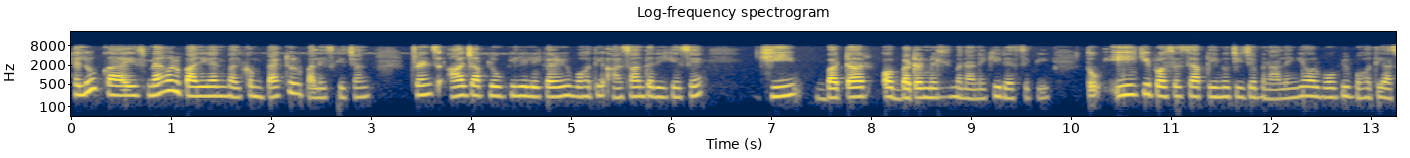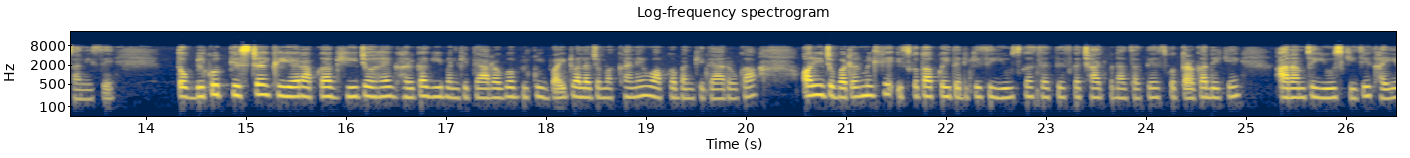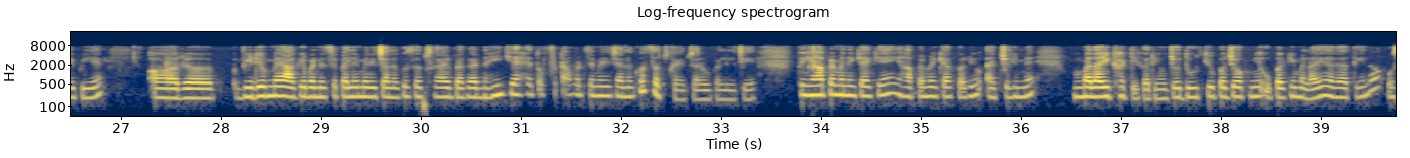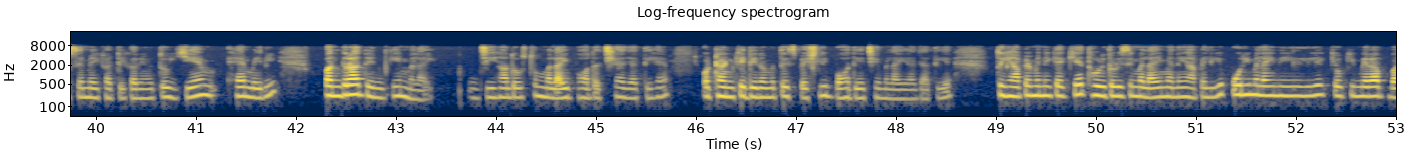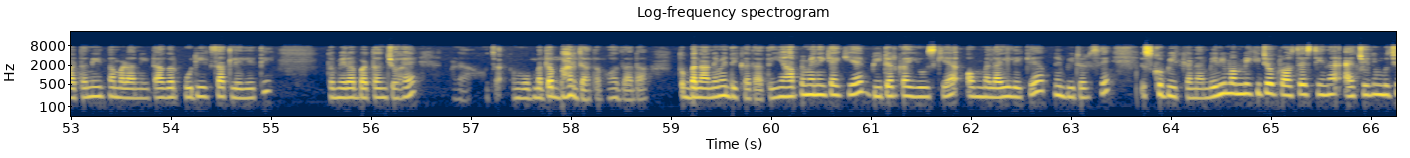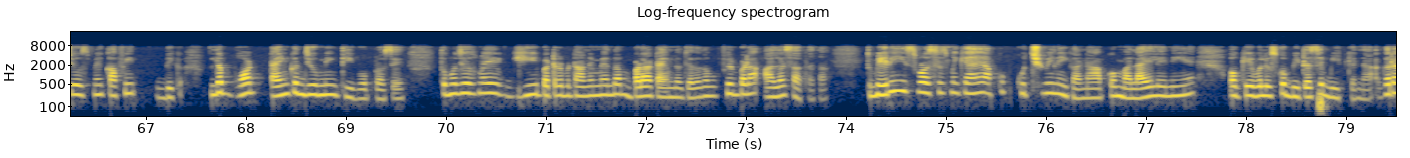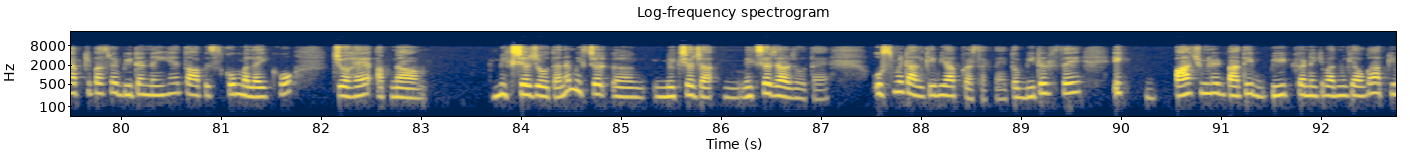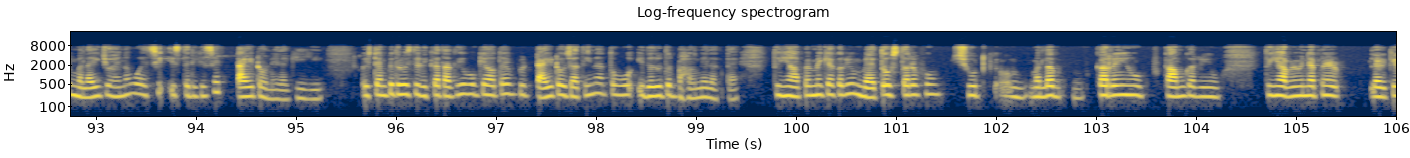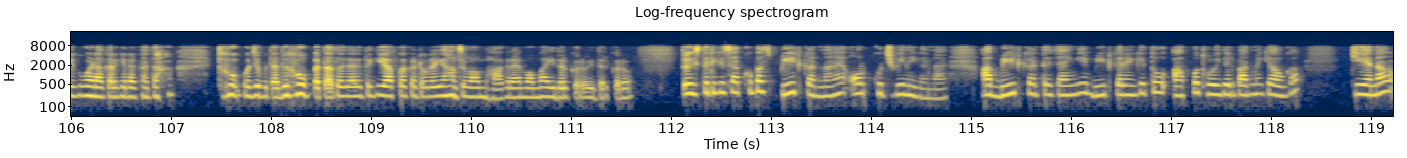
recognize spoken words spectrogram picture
Hello guys मैं हूँ Rupali and welcome back to Rupali's kitchen friends आज आप लोगों के लिए लेकर आई हूँ बहुत ही आसान तरीके से घी बटर और बटर मिल्क बनाने की रेसिपी तो एक ही प्रोसेस से आप तीनों चीज़ें बना लेंगे और वो भी बहुत ही आसानी से. तो बिल्कुल क्रिस्टल क्लियर आपका घी जो है, घर का घी बन के तैयार होगा बिल्कुल वाइट वाला जो मक्खन है वो आपका बन के तैयार होगा। और ये जो बटर मिल्क है, इसको तो आप कई तरीके से यूज़ कर सकते हैं, इसका छाछ बना सकते हैं, इसको तड़का देके आराम से यूज़ कीजिए, खाइए, पिए। और वीडियो में आगे बढ़ने से पहले मेरे चैनल को सब्सक्राइब अगर नहीं किया है तो फटाफट से मेरे चैनल को सब्सक्राइब ज़रूर कर लीजिए। तो यहाँ पे मैंने क्या किया है, यहाँ पे मैं क्या कर रही हूँ एक्चुअली मैं मलाई इकट्ठी कर रही हूँ। जो दूध के ऊपर, जो अपनी ऊपर की मलाई आ जाती है ना, उसे मैं इकट्ठी कर रही हूँ। तो ये है मेरी पंद्रह दिन की मलाई। जी हाँ दोस्तों, मलाई बहुत अच्छी आ जाती है और ठंड के दिनों में तो स्पेशली बहुत ही अच्छी मलाई आ जाती है। तो यहाँ पे मैंने क्या किया थोड़ी थोड़ी सी मलाई मैंने यहाँ पे ली है। पूरी मलाई नहीं ली है क्योंकि मेरा बर्तन ही इतना बड़ा नहीं था। अगर पूरी एक साथ ले लेती तो मेरा बर्तन जो है वो मतलब भर जाता बहुत ज़्यादा तो बनाने में दिक्कत आती है। यहाँ पे मैंने क्या किया है, बीटर का यूज़ किया और मलाई लेके अपने बीटर से इसको बीट करना है। मेरी मम्मी की जो प्रोसेस थी ना, एक्चुअली मुझे उसमें काफ़ी दिक्कत मतलब बहुत टाइम कंज्यूमिंग थी वो प्रोसेस तो मुझे उसमें घी, बटर बनाने में एकदम बड़ा टाइम लग जाता था फिर बड़ा आलस आता था। तो मेरी इस प्रोसेस में क्या है, आपको कुछ भी नहीं करना आपको मलाई लेनी है और केवल उसको बीटर से बीट करना है। अगर आपके पास में बीटर नहीं है तो आप इसको, मलाई को जो है अपना मिक्सचर जो होता है ना, mixture mixture jar mixture jar जो होता है, उसमें डाल के भी आप कर सकते हैं। तो बीटर से एक पाँच मिनट बाद ही बीट करने के बाद में क्या होगा, आपकी मलाई जो है ना, वो ऐसी, इस तरीके से टाइट होने लगेगी। इस टाइम पे थोड़ी सी दिक्कत आती है, वो क्या होता है टाइट हो जाती है ना तो वो इधर उधर भागने लगता है। तो यहाँ पे मैं क्या कर रही हूँ, मैं तो उस तरफ़ हूँ, शूट मतलब कर रही हूँ, काम कर रही हूँ। तो यहाँ पे मैंने अपने लड़के को खड़ा करके रखा था। तो मुझे बता दो, वो बताता जा रहा था कि आपका कटोरा यहाँ से वहाँ भाग रहा है, मम्मा इधर करो इधर करो। तो इस तरीके से आपको बस बीट करना है और कुछ भी नहीं करना है। आप बीट करते जाएँगे बीट करेंगे तो आपको थोड़ी देर बाद में क्या होगा कि है ना,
